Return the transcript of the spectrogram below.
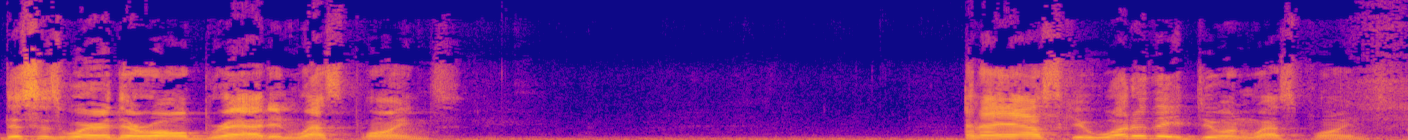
This is where they're all bred in West Point. And I ask you, what do they do in West Point?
